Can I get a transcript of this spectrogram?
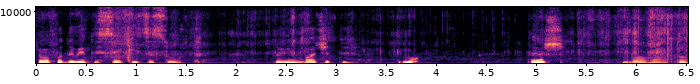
Треба подивитися, який це сорт. То він, бачите, ну, теж багато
